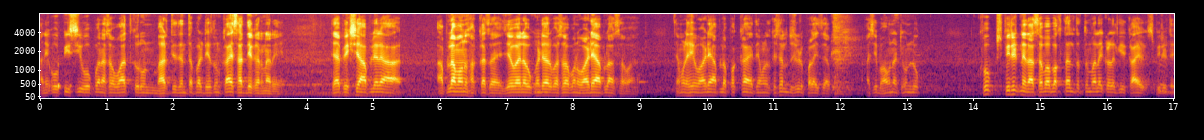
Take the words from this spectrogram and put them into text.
आणि ओ पी सी ओपन असा वाद करून भारतीय जनता पार्टीतून काय साध्य करणार आहे? त्यापेक्षा आपल्याला आपला माणूस हक्काचा आहे. जेवायला उखंड्यावर बसावा पण वाड्या आपला असावा. त्यामुळे हे वाड्या आपला पक्का आहे त्यामुळे कशाला दुसरीकडे पळायचं आपण? अशी भावना ठेवून लोक खूप स्पिरिट नाहीत आज सभा बघताल तर तुम्हाला कळेल की काय स्पिरिट आहे.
